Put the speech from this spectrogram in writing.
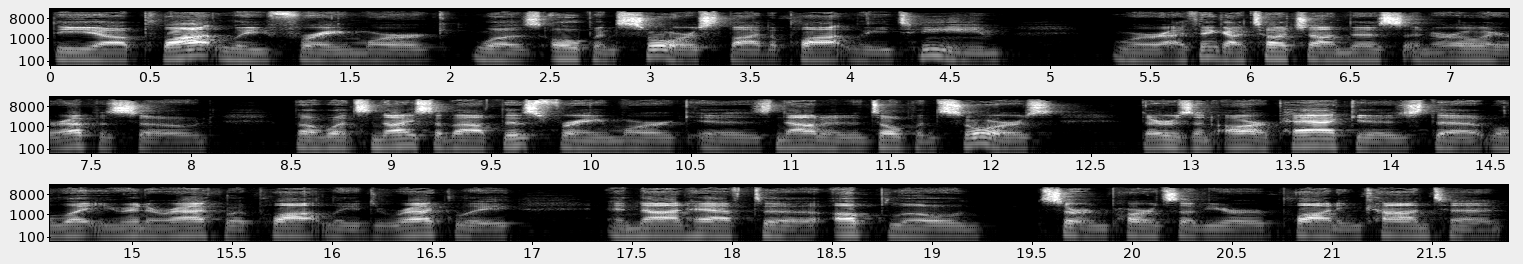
the uh, Plotly framework was open sourced by the Plotly team, where I think I touched on this in an earlier episode. But what's nice about this framework is now that it's open source, there's an R package that will let you interact with Plotly directly and not have to upload certain parts of your plotting content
